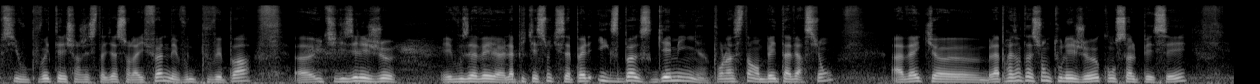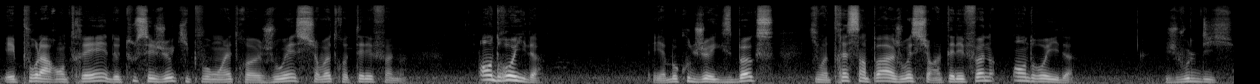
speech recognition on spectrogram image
Si vous pouvez télécharger Stadia sur l'iPhone, mais vous ne pouvez pas euh, utiliser les jeux. Et vous avez l'application qui s'appelle Xbox Gaming, pour l'instant en bêta version avec euh, la présentation de tous les jeux, console PC, et pour la rentrée de tous ces jeux qui pourront être joués sur votre téléphone. Android. il y a beaucoup de jeux Xbox qui vont être très sympas à jouer sur un téléphone Android. Je vous le dis.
